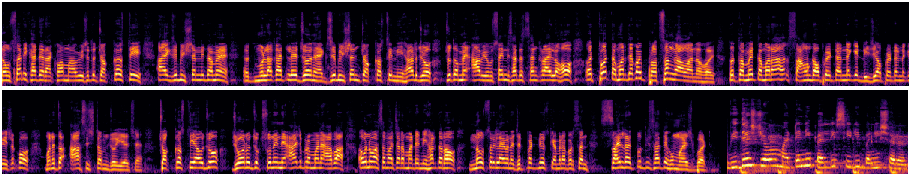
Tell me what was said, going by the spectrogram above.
નવસારી ખાતે રાખવામાં આવ્યું છે, તો ચોક્કસથી આ એક્ઝિબિશનની તમે મુલાકાત લેજો અને એક્ઝિબિશન ચોક્કસથી નિહાળજો. જો તમે આ વ્યવસાયની સાથે સંકળાયેલો હો અથવા તમારે ત્યાં કોઈ પ્રસંગ આવવાનો હોય, તો તમે તમારા સાઉન્ડ ઓપરેટરને કે ડીજે ઓપરેટરને કહી શકો. મને તો આ સિસ્ટમ જોઈએ છે. ચોક્કસથી આવજો. જોવાનું ચૂકશો નહીં ને આ જ પ્રમાણે આવા અવનવા સમાચાર માટે નિહાળતા રહો. નવસારી લાઈવ અને Zatpat news camera person Sahil રાજપૂતની સાથે હું મહેશ ભટ્ટ. વિદેશ જવા માટેની પહેલી સીડી બની સરળ.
